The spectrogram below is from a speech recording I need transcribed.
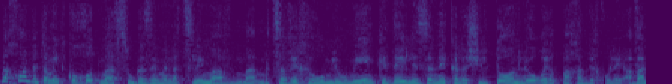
נכון, ותמיד כוחות מהסוג הזה מנצלים מצבי חירום לאומיים כדי לזנק על השלטון, לעורר פחד וכולי. אבל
